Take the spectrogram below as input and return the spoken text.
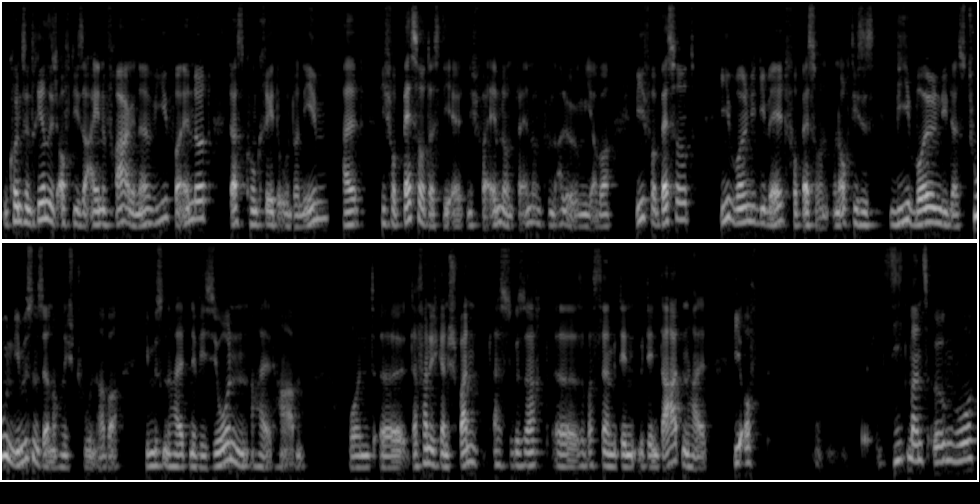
und konzentrieren sich auf diese eine Frage. Ne? Wie verändert das konkrete Unternehmen halt, wie verbessert das die Welt? Nicht verändern, verändern tun alle irgendwie, aber wie verbessert, wie wollen die die Welt verbessern? Und auch dieses, wie wollen die das tun? Die müssen es ja noch nicht tun, aber die müssen halt eine Vision halt haben. Und äh, da fand ich ganz spannend, hast du gesagt, äh, Sebastian, mit den, mit den Daten halt. Wie oft sieht man es irgendwo,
